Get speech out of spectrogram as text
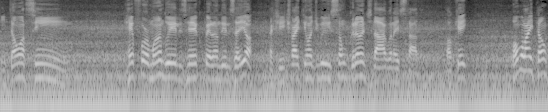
Então assim, reformando eles, recuperando eles aí, ó, a gente vai ter uma diminuição grande da água na estrada, tá ok? Vamos lá então,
